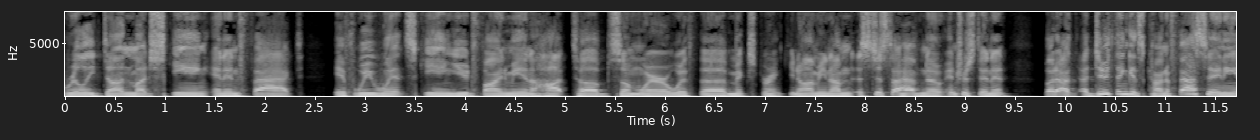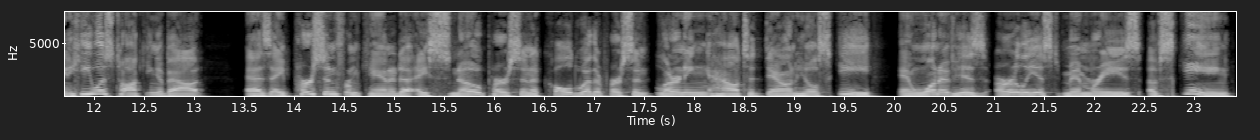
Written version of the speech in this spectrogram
really done much skiing. And in fact, if we went skiing, you'd find me in a hot tub somewhere with a mixed drink. You know, I mean, I'm it's just I have no interest in it, but I, I do think it's kind of fascinating. And he was talking about as a person from Canada, a snow person, a cold weather person, learning how to downhill ski. And one of his earliest memories of skiing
